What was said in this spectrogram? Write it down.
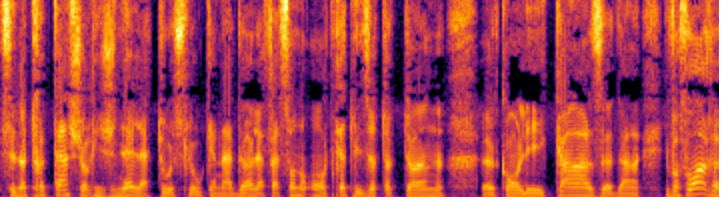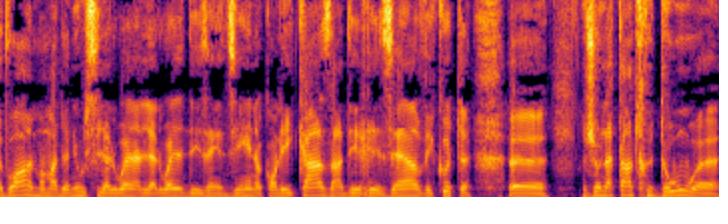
c'est notre tâche originelle à tous, là, au Canada, la façon dont on traite les Autochtones, euh, qu'on les case dans... Il va falloir revoir à un moment donné aussi la loi, la loi des Indiens, qu'on les case dans des réserves. Écoute, euh, Jonathan Trudeau, euh,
